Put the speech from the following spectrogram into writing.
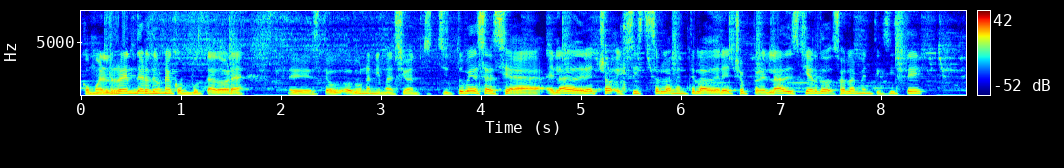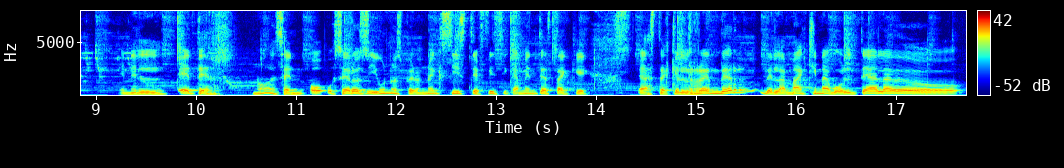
como el render de una computadora este, o de una animación. Si tú ves hacia el lado derecho, existe solamente el lado derecho, pero el lado izquierdo solamente existe en el éter, ¿no? O sea, en ceros y unos, pero no existe físicamente hasta que, hasta que el render de la máquina voltea al lado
